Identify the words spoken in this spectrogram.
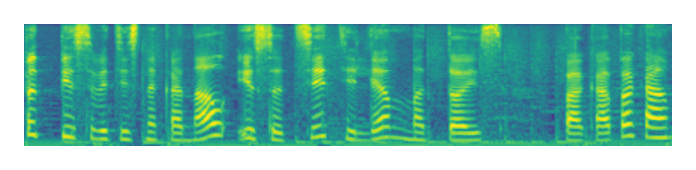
Подписывайтесь на канал и соцсети Lemma Toys. Пока-пока!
